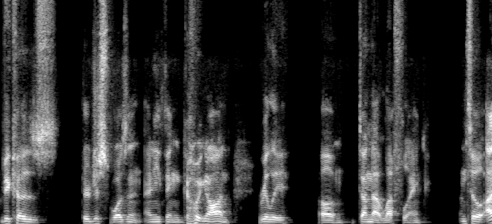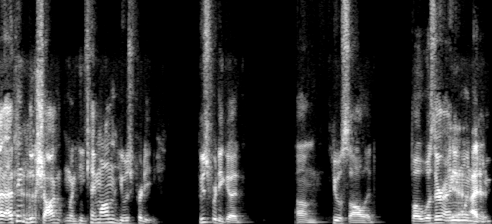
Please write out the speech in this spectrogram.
because there just wasn't anything going on really um down that left flank. until I, I think Luke Shaw when he came on, he was pretty he was pretty good. Um, he was solid. But was there anyone I you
